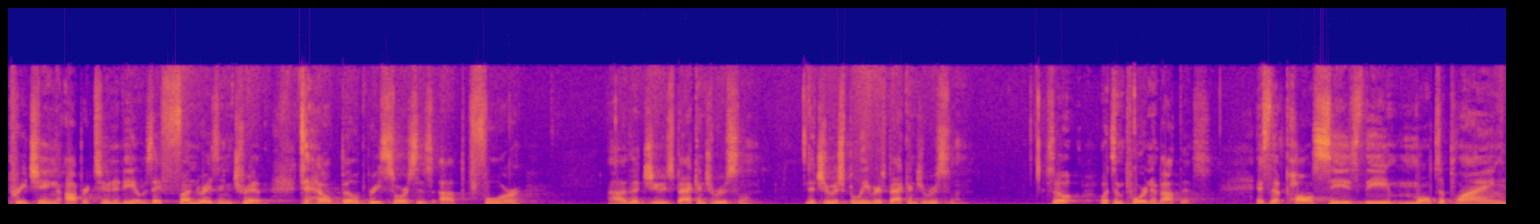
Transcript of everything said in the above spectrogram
preaching opportunity, it was a fundraising trip to help build resources up for uh, the Jews back in Jerusalem, the Jewish believers back in Jerusalem. So, what's important about this is that Paul sees the multiplying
